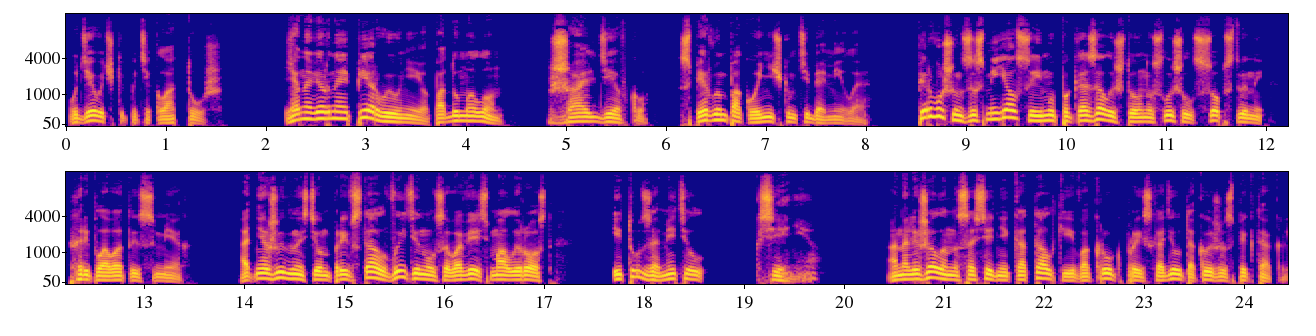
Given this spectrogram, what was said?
У девочки потекла тушь. «Я, наверное, первый у нее», — подумал он. «Жаль девку. С первым покойничком тебя, милая». Первушин засмеялся, и ему показалось, что он услышал собственный хрипловатый смех. От неожиданности он привстал, вытянулся во весь малый рост и тут заметил Ксению. Она лежала на соседней каталке, и вокруг происходил такой же спектакль.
